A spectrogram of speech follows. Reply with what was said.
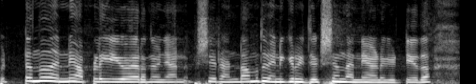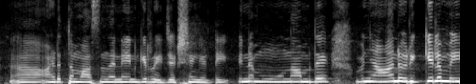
പെട്ടെന്ന് തന്നെ അപ്ലൈ ചെയ്യുമായിരുന്നു ഞാൻ. പക്ഷേ രണ്ടാമതും എനിക്ക് റിജക്ഷൻ തന്നെയാണ് കിട്ടിയത്. അടുത്ത മാസം തന്നെ എനിക്ക് റിജക്ഷൻ കിട്ടി. പിന്നെ മൂന്നാമത്തെ അപ്പം ഞാൻ ഒരിക്കലും ഈ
